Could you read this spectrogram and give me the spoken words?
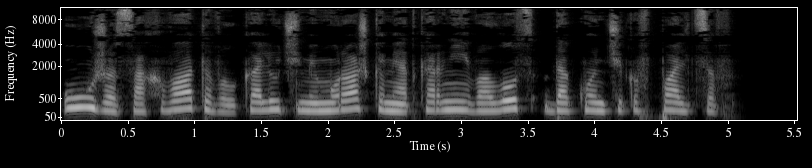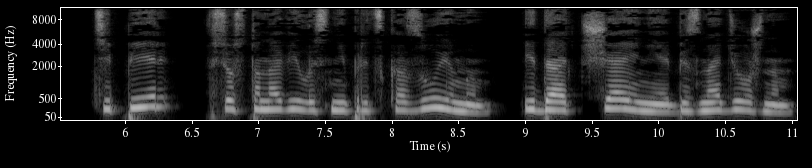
Ужас охватывал колючими мурашками от корней волос до кончиков пальцев. Теперь все становилось непредсказуемым и до отчаяния безнадежным.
